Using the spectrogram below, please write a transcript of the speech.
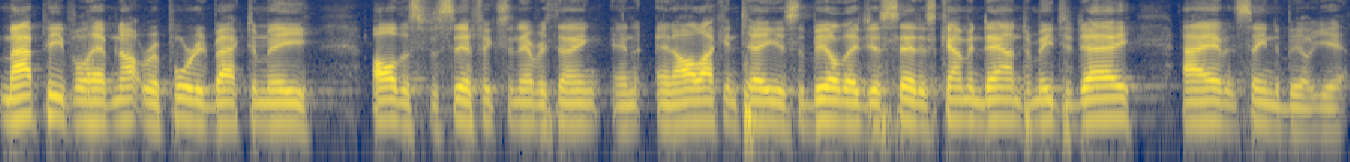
my people have not reported back to me all the specifics and everything. And, and all I can tell you is the bill they just said is coming down to me today. I haven't seen the bill yet.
